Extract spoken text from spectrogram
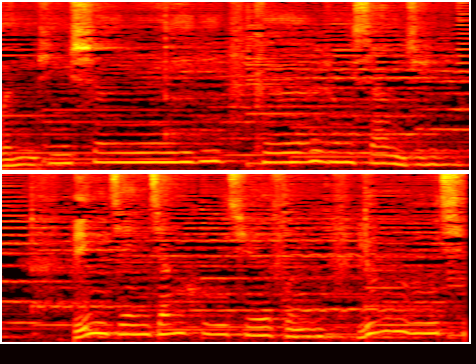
问平生意，可容相聚？并肩江湖却风露起，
